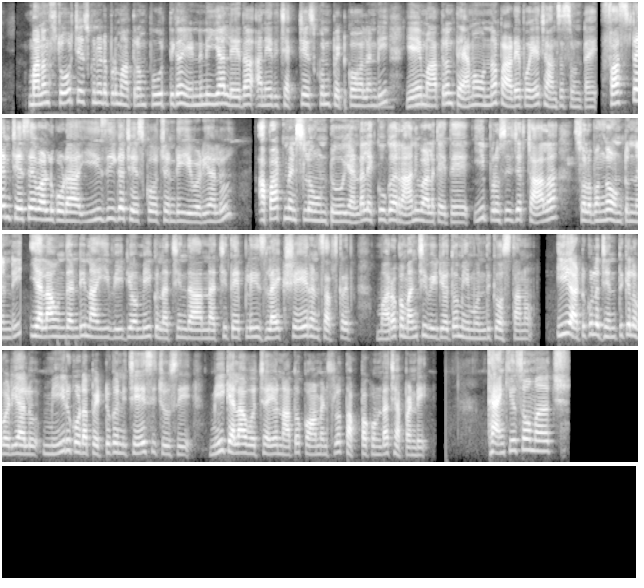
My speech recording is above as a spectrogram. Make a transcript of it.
మనం స్టోర్ చేసుకునేటప్పుడు మాత్రం పూర్తిగా ఎండినియ్యా లేదా అనేది చెక్ చేసుకుని పెట్టుకోవాలండి. ఏ మాత్రం తేమ ఉన్నా పాడైపోయే ఛాన్సెస్ ఉంటాయి. ఫస్ట్ టైం చేసేవాళ్ళు కూడా ఈజీగా చేసుకోవచ్చండి ఈ వడియాలు. అపార్ట్మెంట్స్లో ఉంటూ ఎండలు ఎక్కువగా రాని వాళ్ళకైతే ఈ ప్రొసీజర్ చాలా సులభంగా ఉంటుందండి. ఎలా ఉందండి నా ఈ వీడియో? మీకు నచ్చిందా? నచ్చితే please like share and subscribe. మరొక మంచి వీడియోతో మీ ముందుకు వస్తాను. ఈ అటుకుల జంతికల వడియాలు మీరు కూడా పెట్టుకొని చేసి చూసి మీకు ఎలా వచ్చాయో నాతో కామెంట్స్లో తప్పకుండా చెప్పండి. Thank you so much.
